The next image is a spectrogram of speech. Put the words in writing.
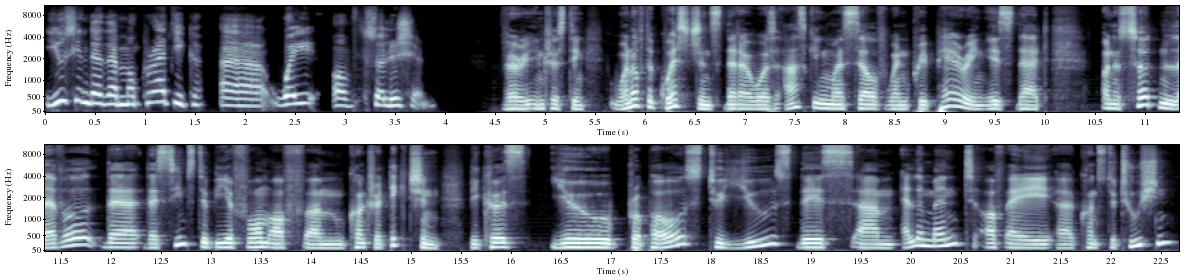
using the democratic uh, way of solution. Very interesting. One of the questions that I was asking myself when preparing is that on a certain level, there, there seems to be a form of um, contradiction because you propose to use this um, element of a, a constitution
